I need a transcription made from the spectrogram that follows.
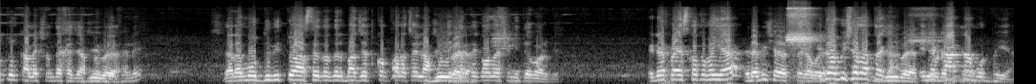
নতুন কালেকশন দেখা যায় আপনাদের এখানে। যারা মধ্যবিত্ত আছে তাদের বাজেট কম চাইলে আপনি এখান থেকে অনায়াসে নিতে পারবে। এটার প্রাইস কত ভাইয়া? এটা বিশ হাজার টাকা ভাই এটাও বিশ হাজার টাকা। ভাইয়া, এটা না বোর্ড ভাইয়া?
